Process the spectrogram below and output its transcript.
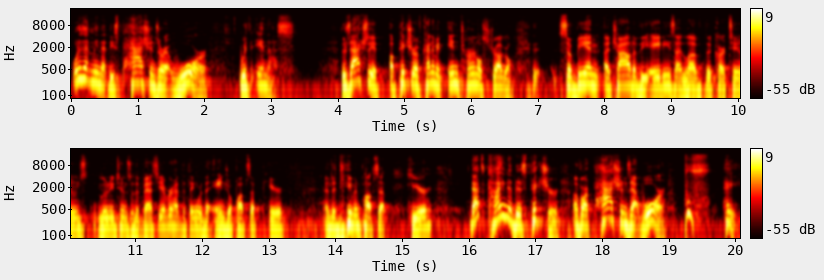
What does that mean that these passions are at war within us? There's actually a, a picture of kind of an internal struggle. So, being a child of the 80s, I loved the cartoons. Looney Tunes are the best. You ever have the thing where the angel pops up here and the demon pops up here? That's kind of this picture of our passions at war. Poof, hey,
